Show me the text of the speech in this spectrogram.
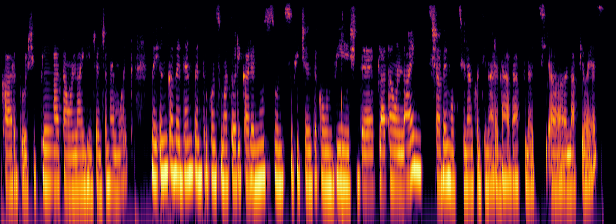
cardul și plata online din ce în ce mai mult. Noi încă vedem pentru consumatorii care nu sunt suficient de convinși de plata online și avem opțiunea în continuare de a avea plăți uh, la POS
